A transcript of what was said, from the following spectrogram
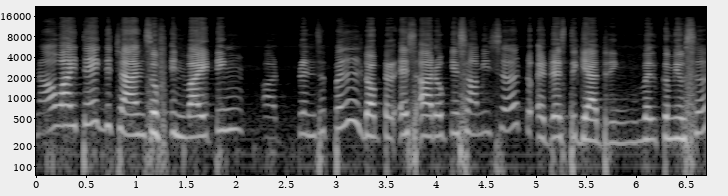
Now I take the chance of inviting our principal, Dr. S. Arokyasamy, sir, to address the gathering. Welcome you, sir.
